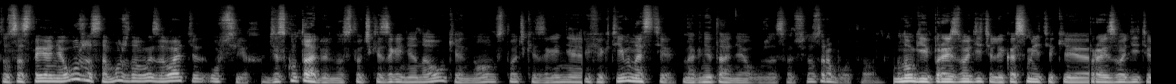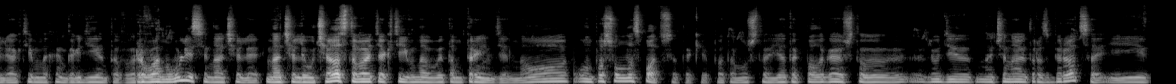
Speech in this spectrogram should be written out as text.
то состояние ужаса можно вызывать у всех. Дискутабельно с точки зрения науки, но с точки зрения эффективности нагнетания ужаса все сработало. Многие производители косметики, производители активных ингредиентов рванулись и начали, начали участвовать активно в этом тренде, но он пошел на спад все-таки, потому что я так полагаю, что люди начинают разбираться и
